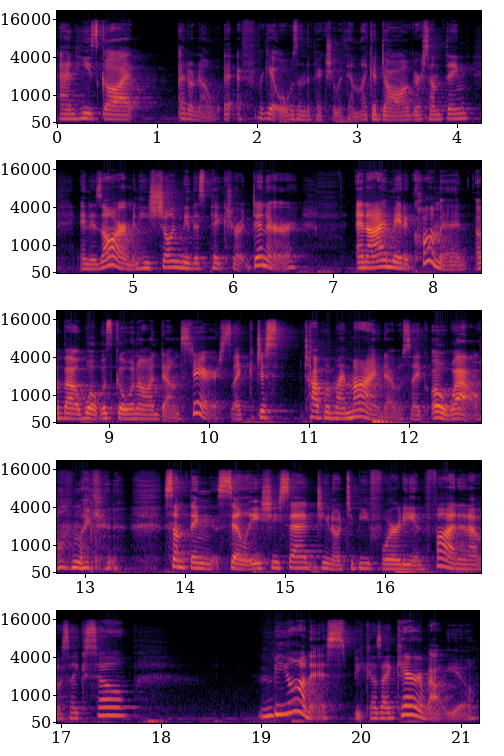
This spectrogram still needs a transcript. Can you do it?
and he's got I don't know, I forget what was in the picture with him, like a dog or something in his arm. And he's showing me this picture at dinner. And I made a comment about what was going on downstairs, like just top of my mind. I was like, oh, wow, like something silly. She said, you know, to be flirty and fun. And I was like, so be honest, because I care about you.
